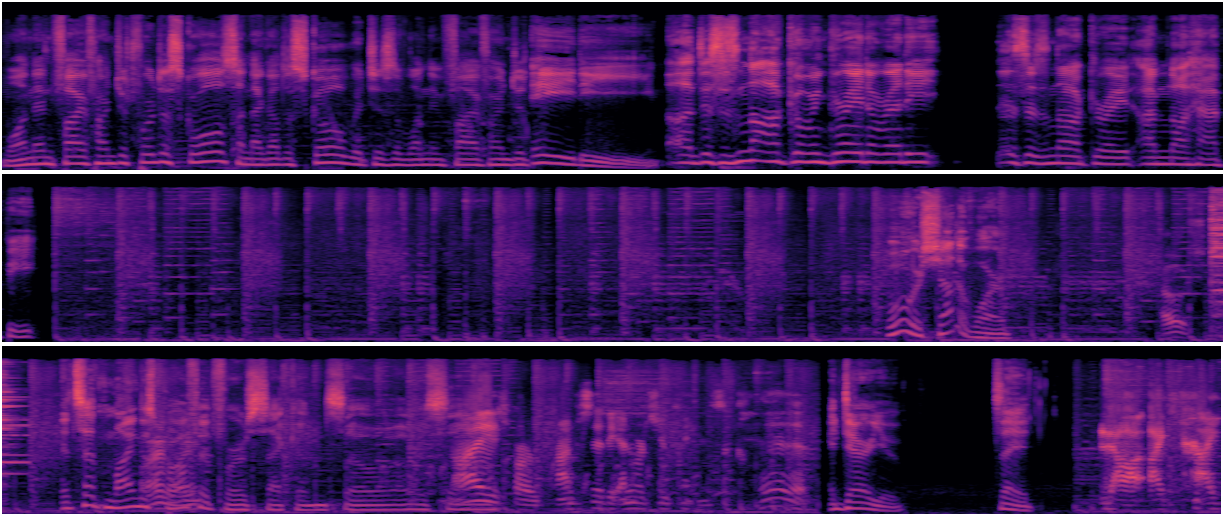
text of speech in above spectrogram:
1 in 500 for the scrolls, and I got a skull, which is a 1 in 580. Uh, this is not going great already. This is not great. I'm not happy. Ooh, a Shadow Warp. Oh, It said minus Finally. profit for a second, so I was saying... Nice, bro. Time to say the N word you can't. It's a clip. I dare you. Say it. Nah, I, I,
